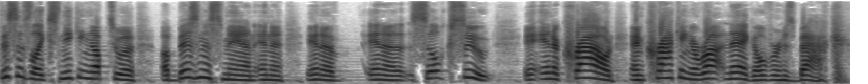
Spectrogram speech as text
This is like sneaking up to a, a businessman in a, in, a, in a silk suit in, in a crowd and cracking a rotten egg over his back.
